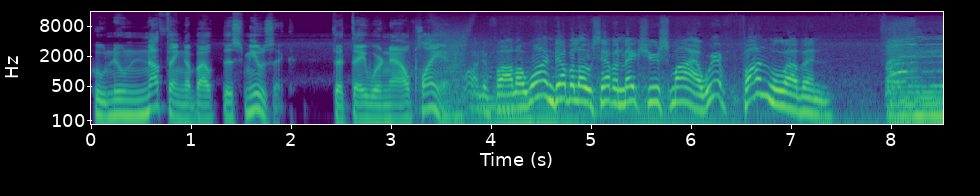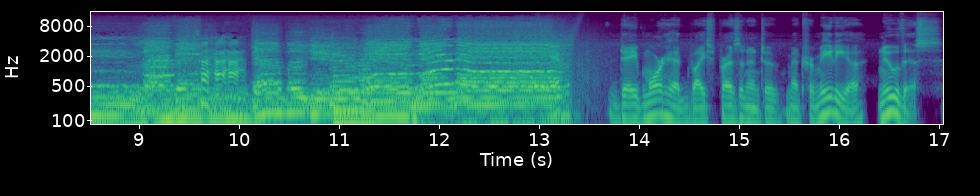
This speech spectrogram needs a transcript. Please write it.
who knew nothing about this music that they were now playing. One to follow. 1007 makes you smile. We're fun loving. Fun loving. WMMS. Dave Moorhead, vice president of Metromedia, knew this.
